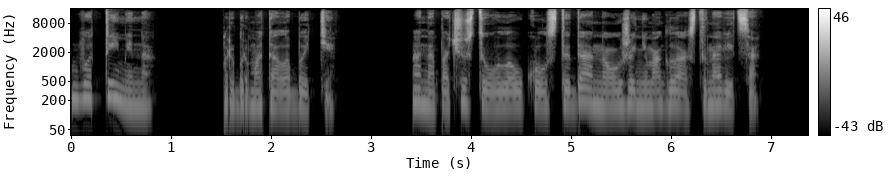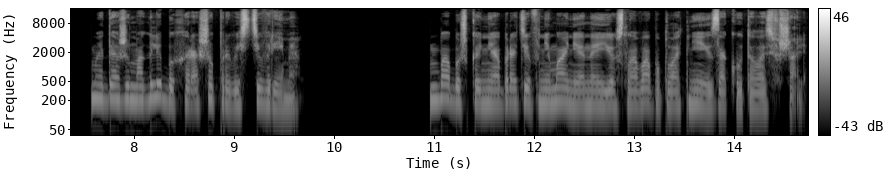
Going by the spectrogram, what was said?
«Вот именно пробормотала Бетти. Она почувствовала укол стыда, но уже не могла остановиться. Мы даже могли бы хорошо провести время. Бабушка, не обратив внимания на ее слова, поплотнее закуталась в шаль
